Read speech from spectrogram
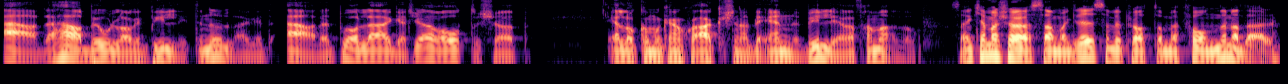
är det här bolaget billigt i nuläget? Är det ett bra läge att göra återköp? Eller kommer kanske aktierna bli ännu billigare framöver? Sen kan man köra samma grej som vi pratade om med fonderna där.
